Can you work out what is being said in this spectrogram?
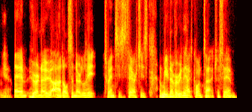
yeah, um, who are now adults in their late 20s, 30s, and we've never really had contact with them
